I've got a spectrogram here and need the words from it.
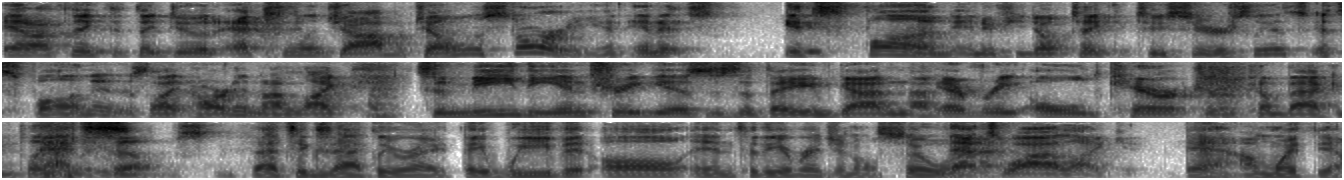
and I think that they do an excellent job of telling the story, and, and it's it's fun. And if you don't take it too seriously, it's it's fun and it's lighthearted. And I like to me the intrigue is is that they've gotten every old character to come back and play That's- themselves. That's exactly right. They weave it all into the original. So well. That's why I like it. Yeah, I'm with you.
